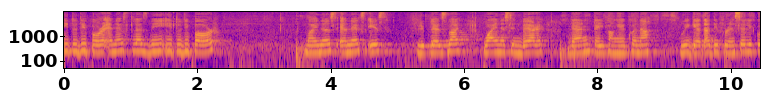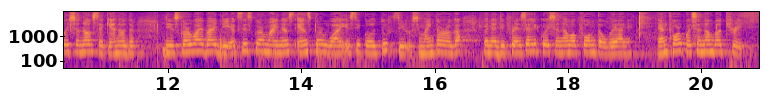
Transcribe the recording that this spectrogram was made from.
e to the power nx plus b e to the power minus nx is replaced by y in bayare then kai phange we get a differential equation of second order. D square y by dx square minus n square y is equal to 0 sumain tawraga when a differential equation ama form tawbe ani then for question number 3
